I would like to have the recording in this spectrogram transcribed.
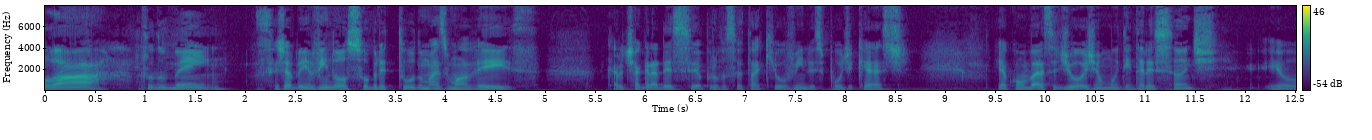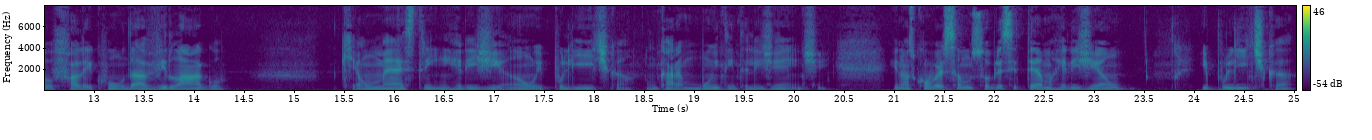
Olá, tudo bem? Seja bem-vindo ao Sobretudo mais uma vez. Quero te agradecer por você estar aqui ouvindo esse podcast. E a conversa de hoje é muito interessante. Eu falei com o Davi Lago, que é um mestre em religião e política, um cara muito inteligente. E nós conversamos sobre esse tema, religião e política.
